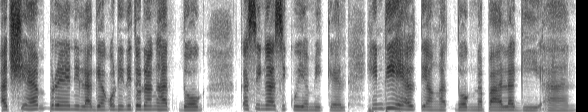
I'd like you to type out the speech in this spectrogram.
At syempre, nilagyan ko din ito ng hotdog kasi nga si Kuya Mikel, hindi healthy ang hotdog na palagian.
